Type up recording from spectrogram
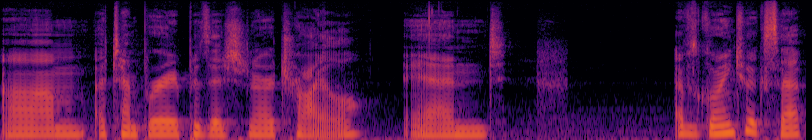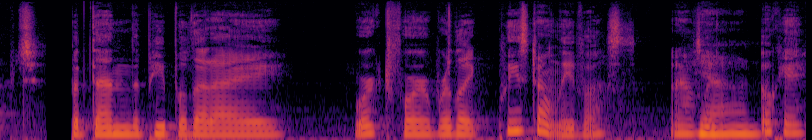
um, a temporary position or a trial. And I was going to accept, but then the people that I worked for were like, please don't leave us. And I was Yeah. like, okay.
